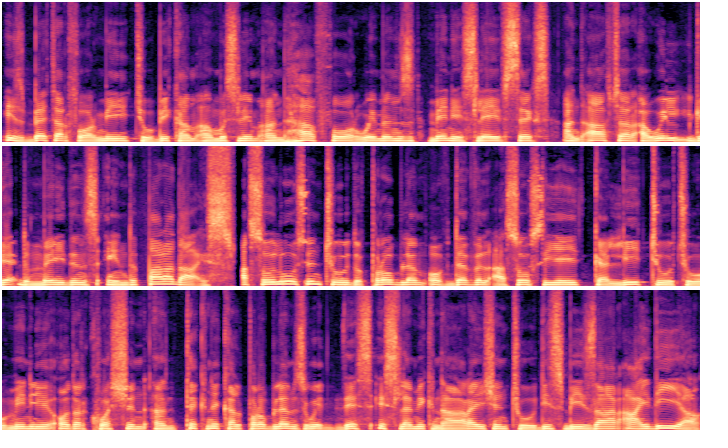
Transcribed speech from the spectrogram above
is better for me to become a Muslim and have four women's many slave sex and after I will get the maidens in the paradise. A solution to the problem of devil associate can lead to too many other questions and technical problems with this Islamic narration to this bizarre idea.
